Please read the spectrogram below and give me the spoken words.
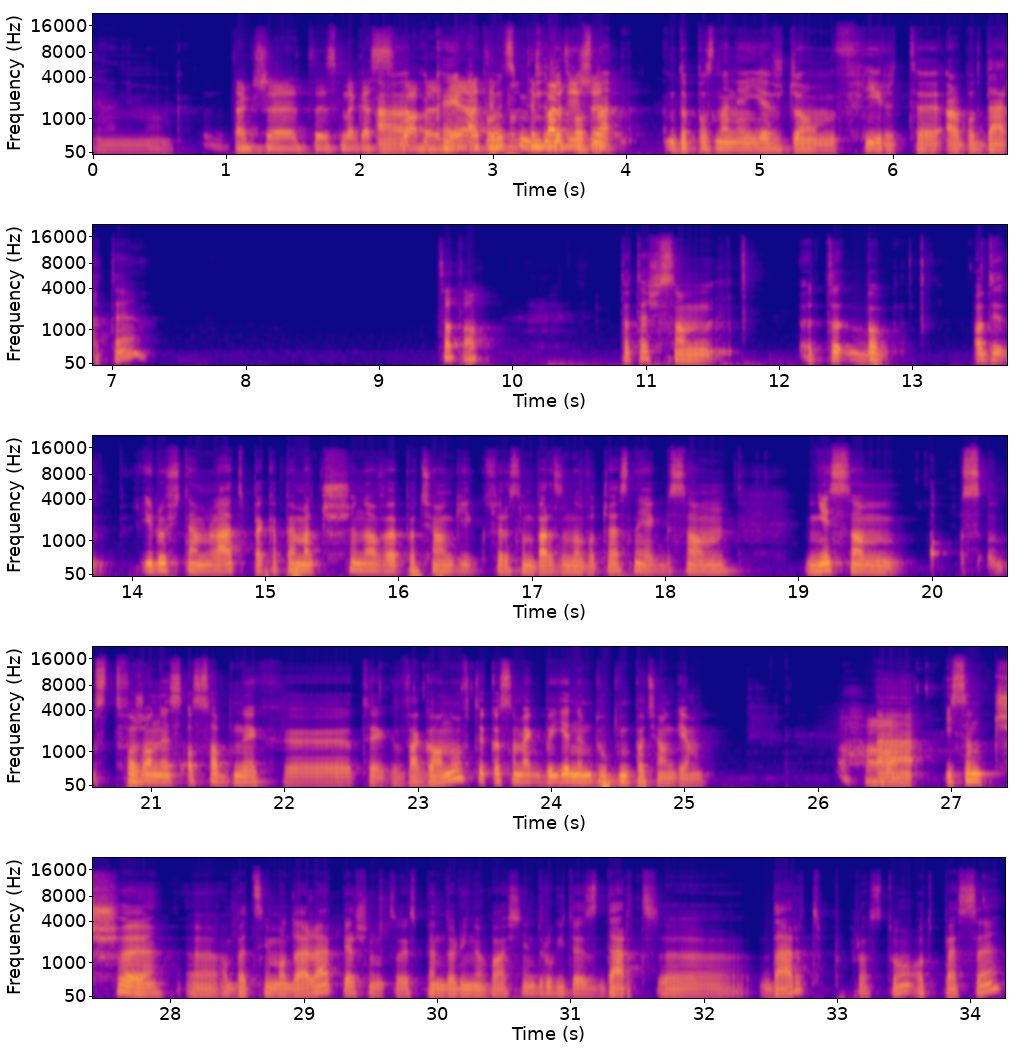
Ja nie mogę. Także to jest mega a, słabe, okay, nie? A, a tym, tym bardziej, do Pozna że... Do Poznania jeżdżą flirty albo darty? Co to? To też są. To, bo od iluś tam lat PKP ma trzy nowe pociągi, które są bardzo nowoczesne, jakby są. Nie są stworzone z osobnych y, tych wagonów, tylko są jakby jednym długim pociągiem. Aha. E, I są trzy e, obecnie modele. Pierwszy to jest Pendolino właśnie, drugi to jest Dart, e, Dart po prostu od Pesy.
